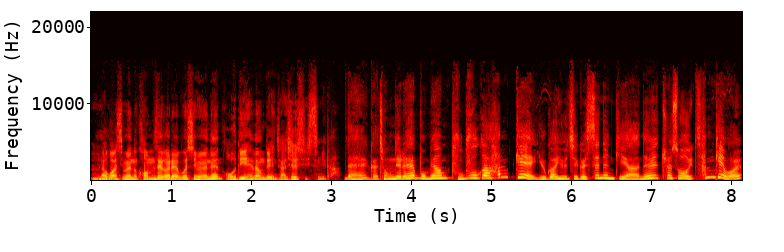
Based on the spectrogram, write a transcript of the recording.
음. 하시면 검색을 해보시면은 어디에 해당되는지 아실 수 있습니다. 네, 그러니까 정리를 해보면 부부가 함께 육아휴직을 쓰는 기한을 최소 3개월,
